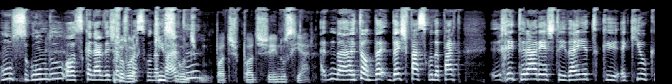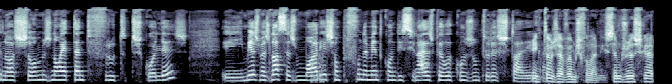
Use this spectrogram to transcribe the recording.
Um segundo, ou se calhar deixamos favor, para a segunda 15 parte. segundos, podes, podes enunciar. Não, então, de, deixo para a segunda parte reiterar esta ideia de que aquilo que nós somos não é tanto fruto de escolhas e mesmo as nossas memórias são profundamente condicionadas pela conjuntura histórica. Então já vamos falar nisso. Estamos a chegar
